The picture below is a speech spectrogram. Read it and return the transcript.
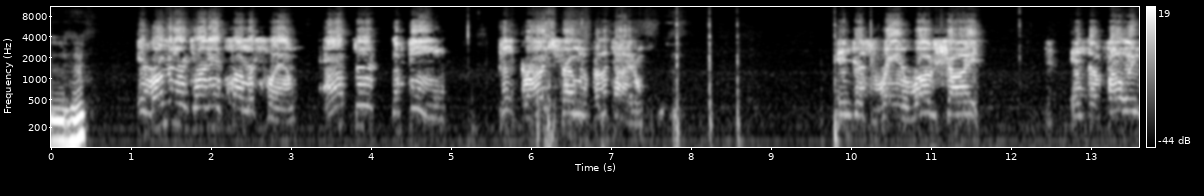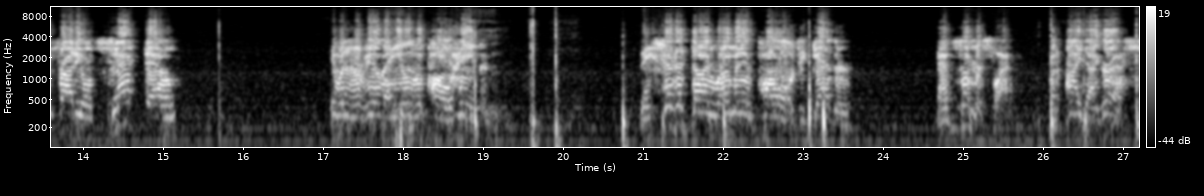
Mm-hmm. And Roman returned at SummerSlam after the Fiend beat Braun Strowman for the title, and just ran roughshod. And the following Friday on SmackDown, it was revealed that he was with Paul Heyman. They should have done Roman and Paul together at SummerSlam, but I digress.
